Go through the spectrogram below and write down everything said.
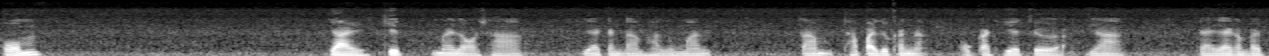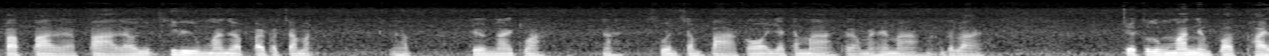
ผม ใหญ่กิจไม่รอช้า แยกกันตามหาลุงมั่น ตามถ้าไปด้วยกันอะโอกาสที่จะเจออะยากแต่แยกกันไปป่าป่าแล้วป่าแล้วที่ลุงมั่นจะไปประจำอะนะครับ เจอง่ายกว่านะส่วนจำปาก็อยากจะมาแต่เราไม่ให้มาอันตราย เจอตัวลุงมั่นยังปลอดภัย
